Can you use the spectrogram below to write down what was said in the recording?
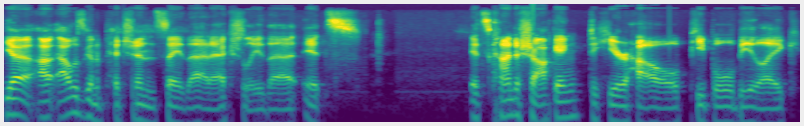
yeah, I, I was going to pitch in and say that actually that it's it's kind of shocking to hear how people will be like,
